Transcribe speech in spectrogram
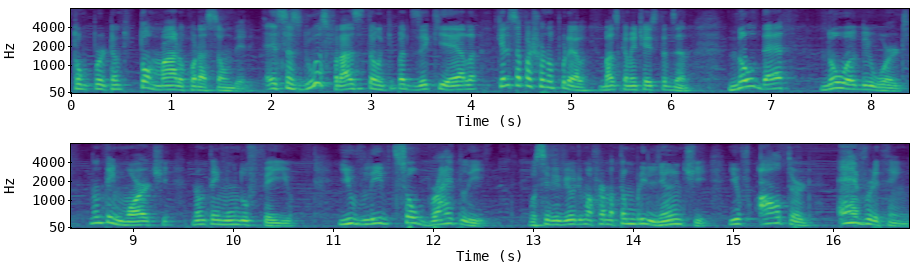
portanto, tomar o coração dele. Essas duas frases estão aqui para dizer que ela, que ele se apaixonou por ela. Basicamente é isso que está dizendo. No death, no ugly world. Não tem morte, não tem mundo feio. You've lived so brightly. Você viveu de uma forma tão brilhante. You've altered everything.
